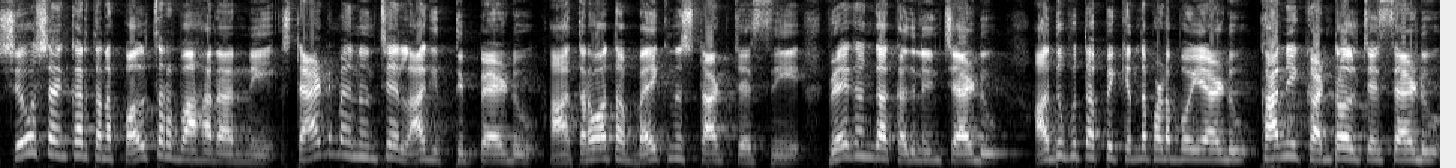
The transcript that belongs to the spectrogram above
శివశంకర్ తన పల్సర్ వాహనాన్ని స్టాండ్ మీద నుంచే లాగి తిప్పాడు. ఆ తర్వాత బైక్ను స్టార్ట్ చేసి వేగంగా కదిలించాడు. అదుపు తప్పి కింద పడబోయాడు. కానీ కంట్రోల్ చేశాడు.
